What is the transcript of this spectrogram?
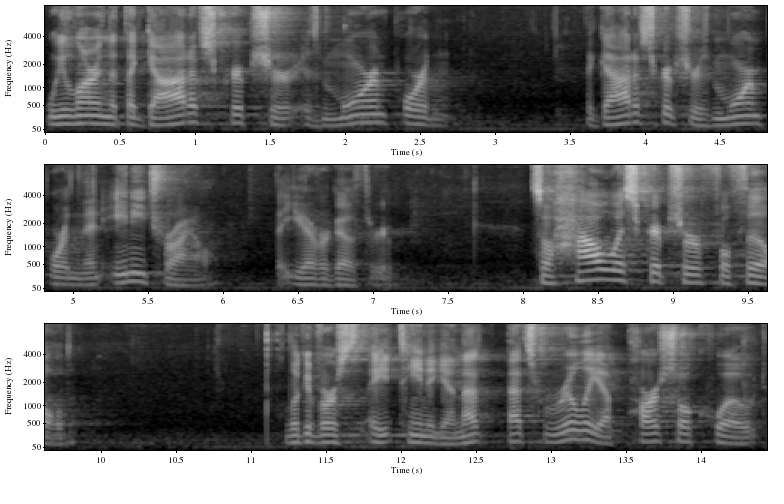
we learn that the God of Scripture is more important. The God of Scripture is more important than any trial that you ever go through. So, how was Scripture fulfilled? Look at verse 18 again. That, that's really a partial quote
